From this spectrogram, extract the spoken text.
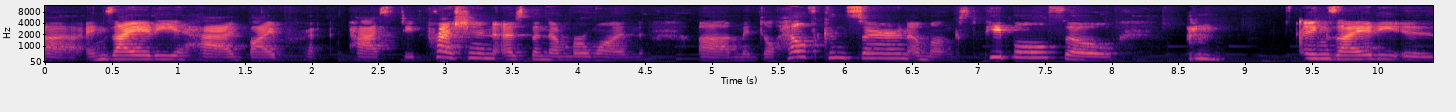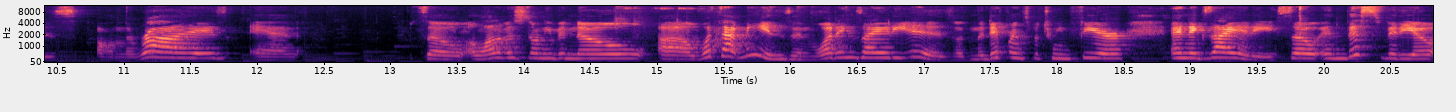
uh, anxiety had bypassed depression as the number one uh, mental health concern amongst people. So, anxiety is on the rise, and so a lot of us don't even know uh, what that means and what anxiety is and the difference between fear and anxiety. So in this video,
